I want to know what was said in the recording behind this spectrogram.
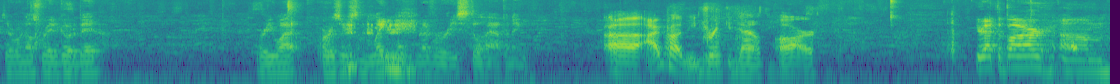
Is everyone else ready to go to bed? Or you want, or is there some late night revelry still happening? Uh, I'd probably be drinking down at the bar. You're at the bar. Um,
